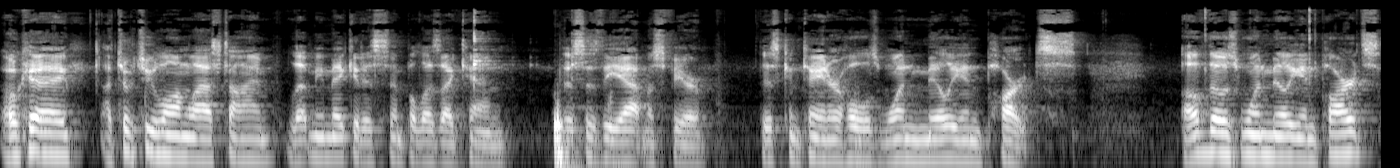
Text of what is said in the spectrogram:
Okay, I took too long last time. Let me make it as simple as I can. This is the atmosphere. This container holds 1 million parts. Of those 1 million parts,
